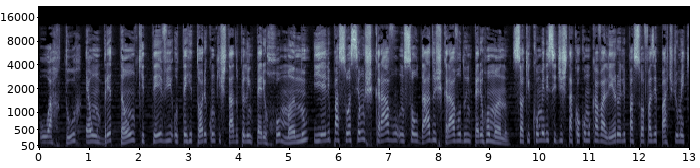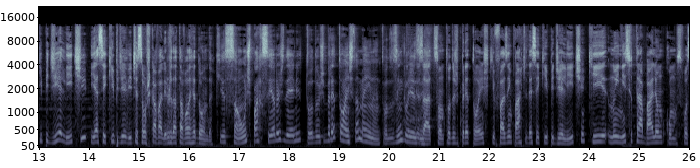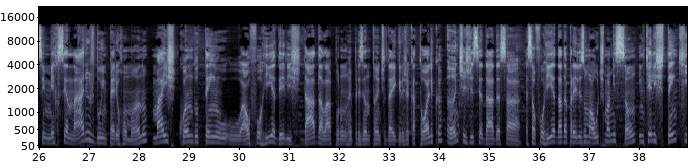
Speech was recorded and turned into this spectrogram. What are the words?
o Arthur é um bretão que teve o território conquistado pelo Império Romano e ele passou a ser um escravo, um soldado escravo do Império Romano. Só que como ele se destacou como cavaleiro, ele passou a fazer parte de uma equipe de elite, e essa equipe de elite são os Cavaleiros da Távola Redonda. Que são os parceiros dele, todos bretões também, né? Todos ingleses. Exato, são todos bretões que fazem parte dessa equipe de elite, que no início trabalham como se fossem mercenários do Império Romano, mas quando tem o, o- a alforria deles dada lá por um representante da Igreja Católica, antes de ser dada essa, essa alforria, é dada pra eles uma última missão em que eles têm que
